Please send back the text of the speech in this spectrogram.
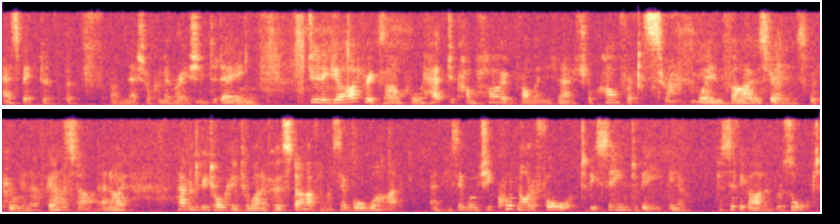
aspect of, of um, national commemoration today. Mm. Julia Gillard, for example, had to come home from an international conference when five Australians were killed in Afghanistan. And I happened to be talking to one of her staff, and I said, Well, why? And he said, Well, she could not afford to be seen to be in a Pacific Island resort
